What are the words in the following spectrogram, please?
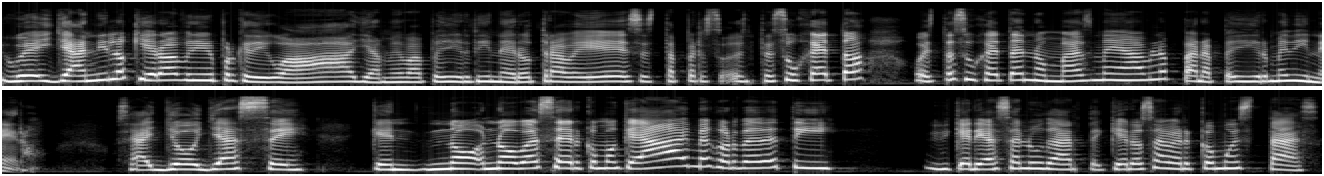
güey, ya ni lo quiero abrir porque digo, ah, ya me va a pedir dinero otra vez, esta persona, este sujeto o esta sujeta nomás me habla para pedirme dinero. O sea, yo ya sé que no, no va a ser como que, ay, me acordé de ti y quería saludarte, quiero saber cómo estás.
